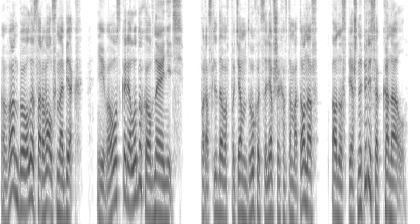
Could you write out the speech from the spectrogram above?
Ван Буэлэ сорвался на бег. Его ускорила духовная нить. Проследовав путем двух уцелевших автоматонов, он успешно пересек канал.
